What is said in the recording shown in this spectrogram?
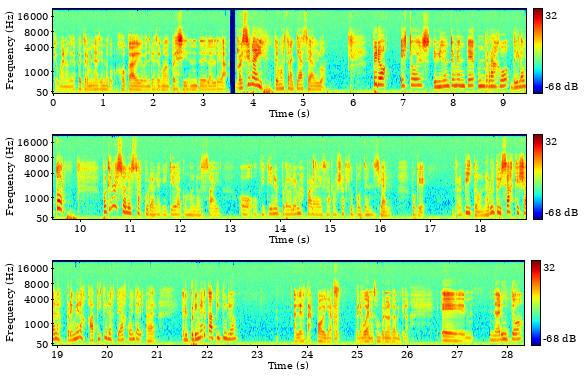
Que bueno, que después termina siendo como Hokage, que vendría a ser como presidente de la aldea. Recién ahí te muestran que hace algo. Pero esto es evidentemente un rasgo del autor. Porque no es solo Sakura la que queda como en offside o, que tiene problemas para desarrollar su potencial. Porque, repito, Naruto y Sasuke ya los primeros capítulos te das cuenta a ver, el primer capítulo, alerta spoiler, pero bueno, es un primer capítulo. Eh, Naruto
